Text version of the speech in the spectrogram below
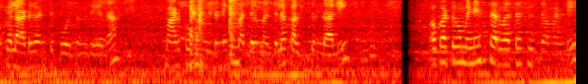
ఒకవేళ అడగంటి పోతుంది కదా. మాడుకోకుండా ఉండడానికి మధ్యలో మధ్యలో కలుపుతుండాలి. ఒక టూ మినిట్స్ తర్వాత చూద్దామండి.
